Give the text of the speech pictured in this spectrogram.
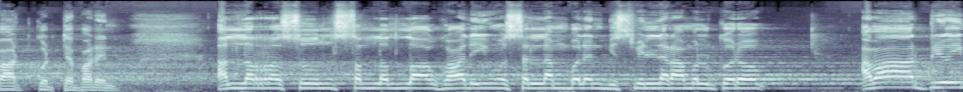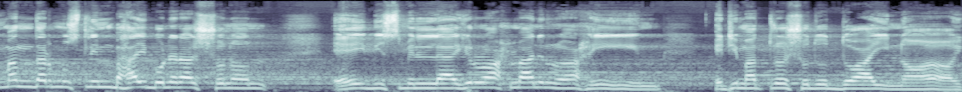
পাঠ করতে পারেন। আল্লাহ রসুল সাল্লাহ আলী ওসাল্লাম বলেন বিসমিল্লার আমল করো। আমার প্রিয় ইমানদার মুসলিম ভাই বোনেরা শুনুন, এই বিসমিল্লাহ রহমান রহিম এটি মাত্র শুধু দোয়াই নয়,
